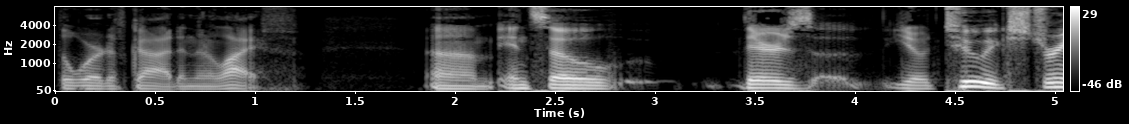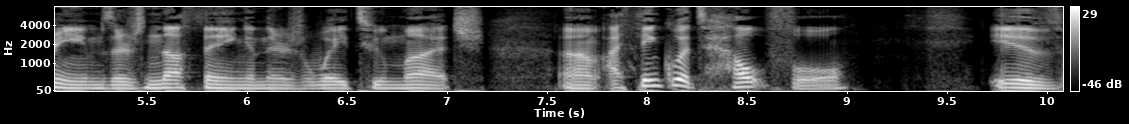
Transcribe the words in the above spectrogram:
the word of God in their life. Um, and so there's, you know, two extremes. There's nothing and there's way too much. Um, I think what's helpful if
